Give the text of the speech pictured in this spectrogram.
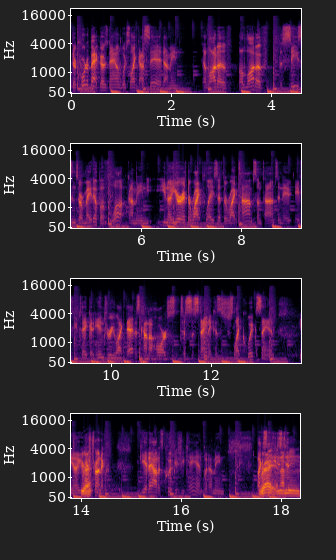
their quarterback goes down, which, like I said, I mean, a lot of a lot of the seasons are made up of luck. I mean, you know, you're at the right place at the right time sometimes, and if you take an injury like that, it's kind of hard to sustain it because it's just like quicksand. You know, you're Right. just trying to get out as quick as you can. But I mean, like I right, said, and I mean,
